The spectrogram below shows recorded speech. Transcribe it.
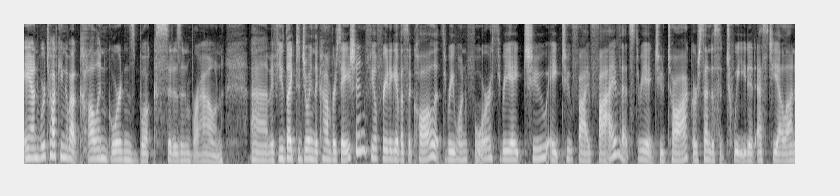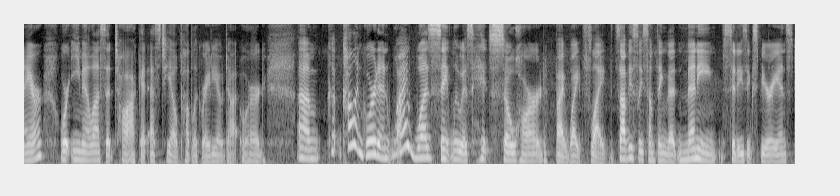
And we're talking about Colin Gordon's book, Citizen Brown. Um, if you'd like to join the conversation, feel free to give us a call at 314 382 8255. That's 382 Talk, or send us a tweet at STL on air, or email us at talk at stlpublicradio.org. Um, C- Colin Gordon, why was St. Louis hit so hard by white flight? It's obviously something that many cities experienced.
